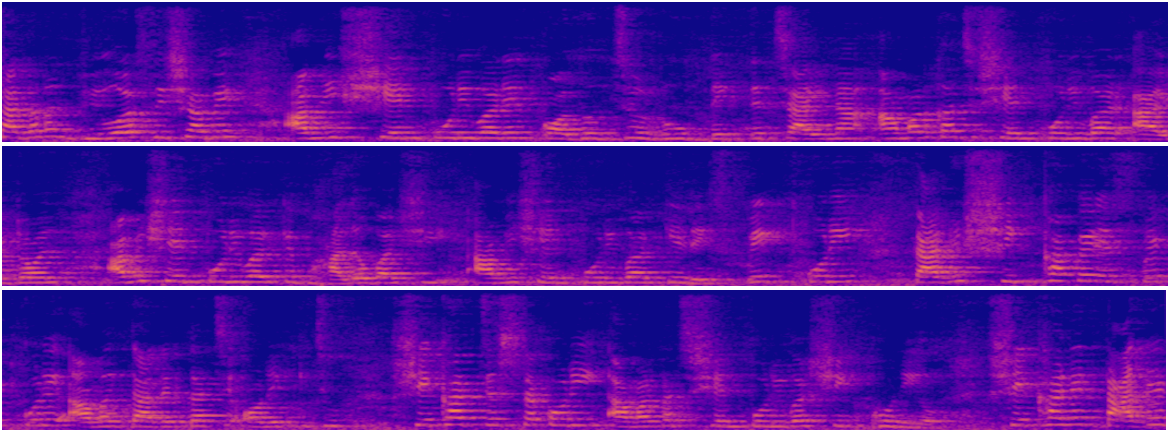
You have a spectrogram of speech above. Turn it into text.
সাধারণ ভিউয়ার্স হিসাবে আমি সেন পরিবারের কদর্য রূপ দেখতে চাই না। আমার কাছে সেন পরিবার আইডল আমি সেন পরিবারকে ভালোবাসি। আমি সেন পরিবারকে রেসপেক্ট করি। তাদের শিক্ষাকে রেসপেক্ট করি আমি তাদের কাছে অনেক কিছু শেখার চেষ্টা করি। আমার কাছে সেন পরিবার শিক্ষণীয়। সেখানে তাদের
